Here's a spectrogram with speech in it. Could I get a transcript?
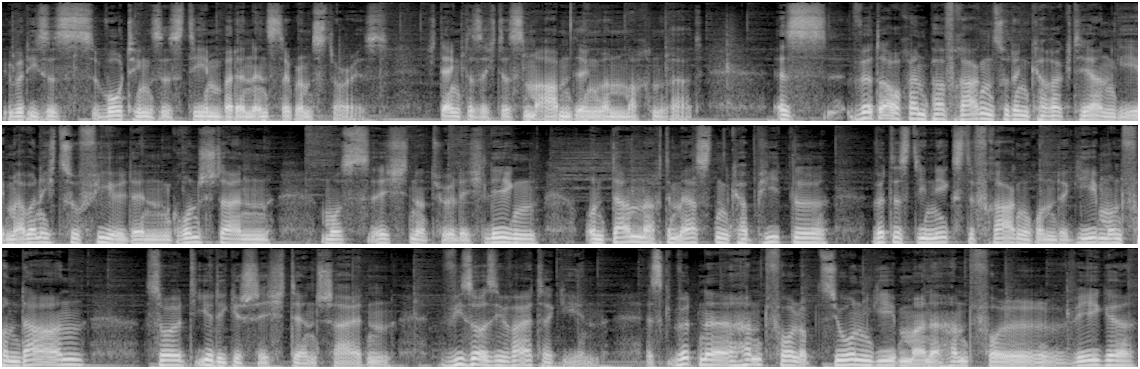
über dieses Voting-System bei den Instagram Stories. Ich denke, dass ich das am Abend irgendwann machen werde. Es wird auch ein paar Fragen zu den Charakteren geben, aber nicht zu viel. Den Grundstein muss ich natürlich legen. Und dann nach dem ersten Kapitel wird es die nächste Fragenrunde geben und von da an sollt ihr die Geschichte entscheiden. Wie soll sie weitergehen? Es wird eine Handvoll Optionen geben, eine Handvoll Wege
